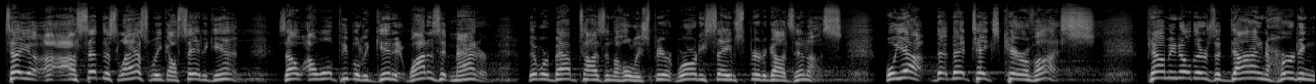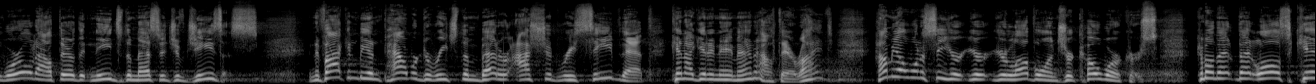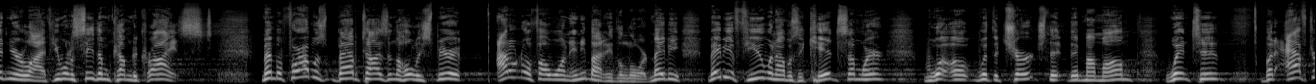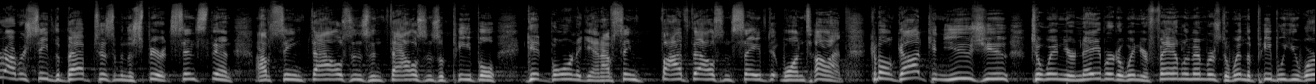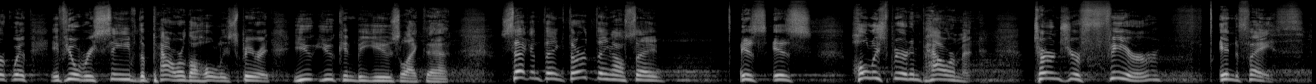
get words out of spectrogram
Tell you, I, said this last week, I'll say it again. So I, want people to get it. Why does it matter that we're baptized in the Holy Spirit? We're already saved, Spirit of God's in us. Well, yeah, that, that takes care of us. Tell me, no, there's a dying, hurting world out there that needs the message of Jesus. And if I can be empowered to reach them better, I should receive that. Can I get an amen out there, right? How many y'all want to see your, your, your loved ones, your coworkers? Come on, that, that lost kid in your life, you want to see them come to Christ. Man, before I was baptized in the Holy Spirit, I don't know if I want anybody the Lord. Maybe, maybe a few when I was a kid somewhere uh, with the church that, that my mom went to. But after I received the baptism in the Spirit, since then, I've seen thousands and thousands of people get born again. I've seen 5,000 saved at one time. Come on, God can use you to win your neighbor, to win your family members, to win the people you work with. If you'll receive the power of the Holy Spirit, you, you can be used like that. Second thing, third thing I'll say is, is Holy Spirit empowerment turns your fear into faith.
